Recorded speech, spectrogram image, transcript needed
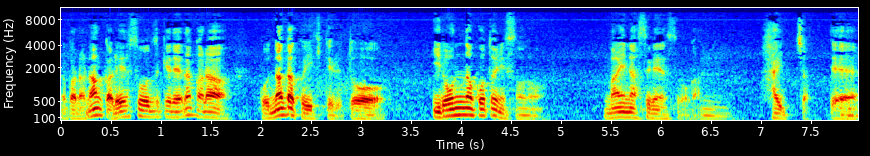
だからなんか連想付けでだからこう長く生きてるといろんなことにそのマイナス連想が入っちゃって、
